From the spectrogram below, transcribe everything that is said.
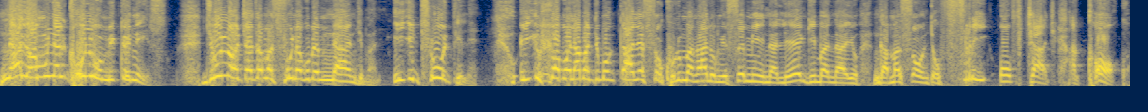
nalomunye likhuluma iqiniso. Do you know tata masifuna kube mnandi man. I truth le. Ihlobo labantu bokuqala esizokhuluma ngalo ngesemina le ngiba nayo ngamasonto free of charge akhokhwa.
